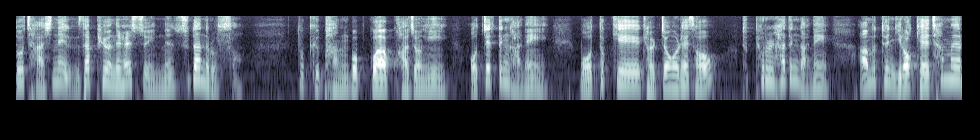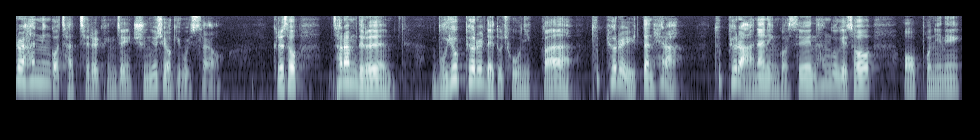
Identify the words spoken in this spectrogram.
또 자신의 의사 표현을 할 수 있는 수단으로서 또 그 방법과 과정이 어쨌든 간에 뭐 어떻게 결정을 해서 투표를 하든 간에 아무튼 이렇게 참여를 하는 것 자체를 굉장히 중요시 여기고 있어요. 그래서 사람들은 무효표를 내도 좋으니까 투표를 일단 해라. 투표를 안 하는 것은 한국에서 어, 본인의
